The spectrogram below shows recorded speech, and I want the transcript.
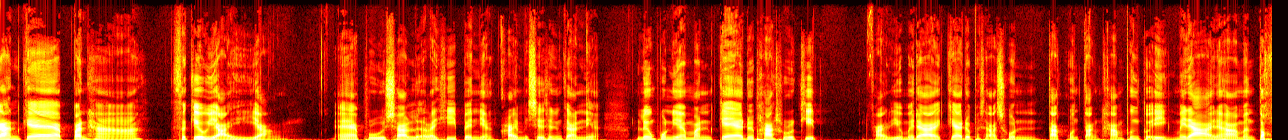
การแก้ปัญหาสเกลใหญ่อย่าง air pollution หรืออะไรที่เป็นอย่าง climate change เช่นกันเนี่ย เรื่องพวกนี้มันแก้ด้วยภาคธุรกิจ ฝ่ายเดียวไม่ได้ แก้ด้วยประชาชนต่างคนต่างทำพึ่งตัวเองไม่ได้นะคะ มันต้อง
